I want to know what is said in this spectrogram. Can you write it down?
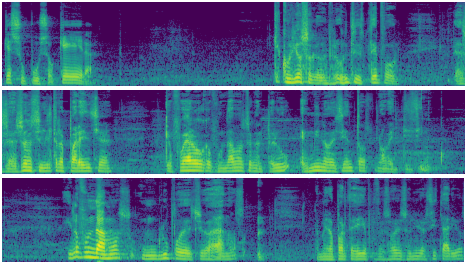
¿Qué supuso? ¿Qué era? Qué curioso que me pregunte usted por la Asociación Civil Transparencia, que fue algo que fundamos en el Perú en 1995. Y lo fundamos un grupo de ciudadanos, la mayor parte de ellos profesores universitarios,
